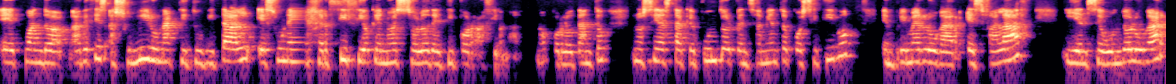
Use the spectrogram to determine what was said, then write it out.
eh, cuando a, veces asumir una actitud vital es un ejercicio que no es solo de tipo racional. ¿no? Por lo tanto, no sé hasta qué punto el pensamiento positivo, en primer lugar, es falaz y en segundo lugar,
